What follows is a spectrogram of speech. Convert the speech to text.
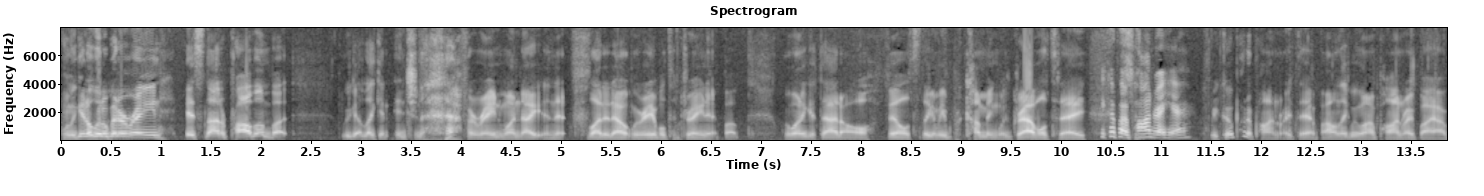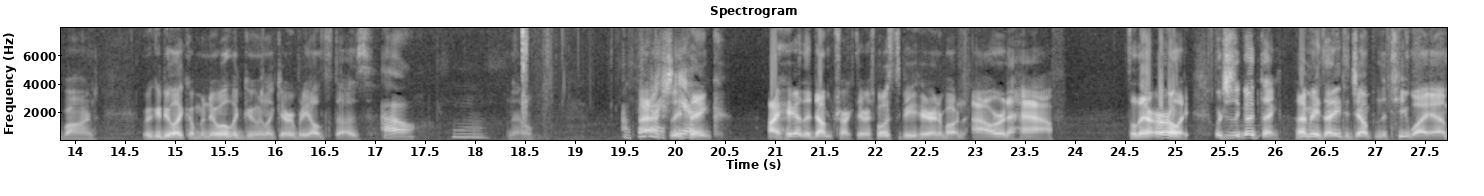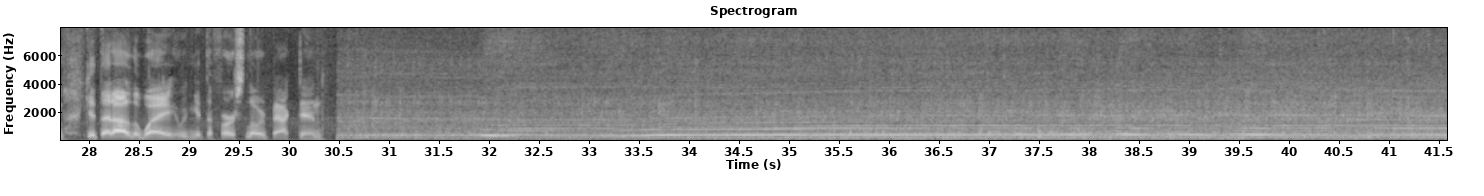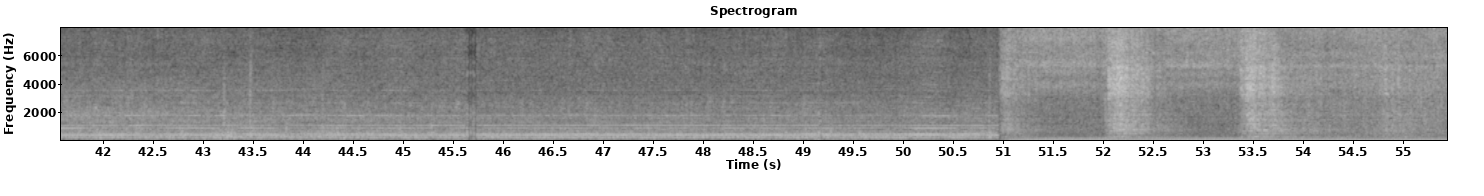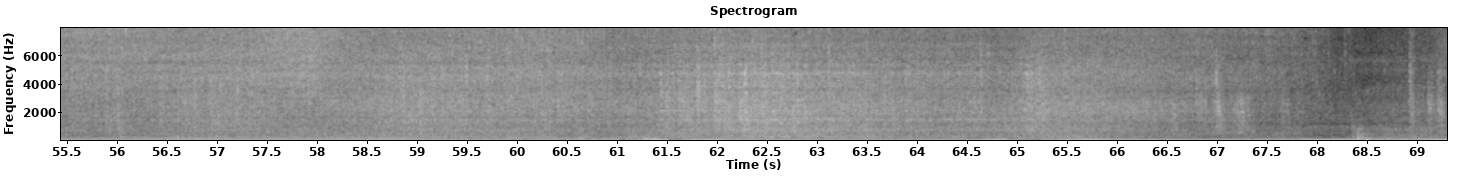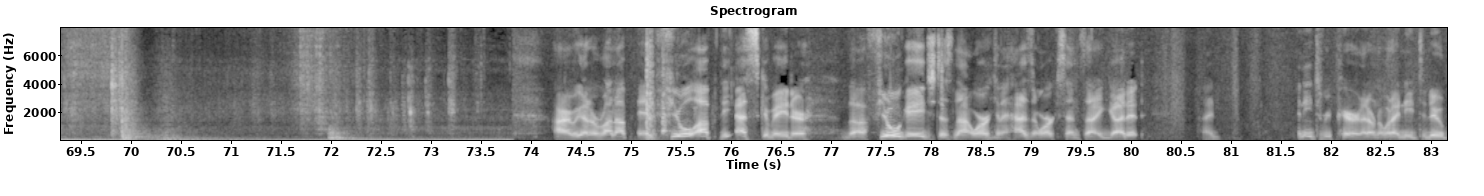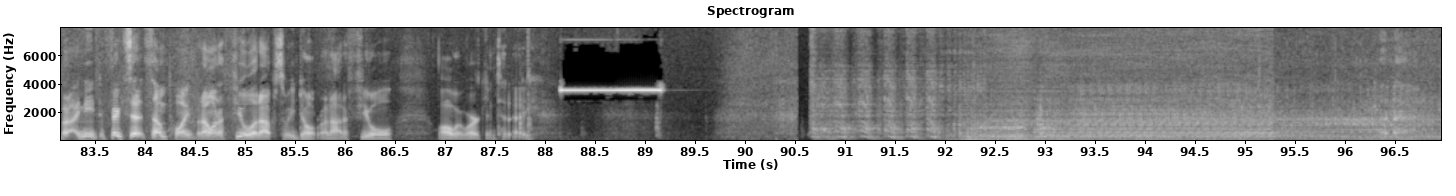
When we get a little bit of rain, it's not a problem, but we got like an inch and a half of rain one night and it flooded out. We were able to drain it, but we want to get that all filled. So they're gonna be coming with gravel today. You could put a pond right here. We could put a pond right there, but I don't think we want a pond right by our barn. We could do like a manure lagoon like everybody else does. Oh. Hmm. No. I actually think I hear the dump truck. They were supposed to be here in about an hour and a half. So they're early, which is a good thing. That means I need to jump in the TYM, get that out of the way, we can get the first load backed in. Right, we gotta run up and fuel up the excavator the fuel gauge does not work and it hasn't worked since I got it. I, I need to repair it. I don't know what I need to do, but I need to fix it at some point, but I want to fuel it up so we don't run out of fuel while we're working today.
